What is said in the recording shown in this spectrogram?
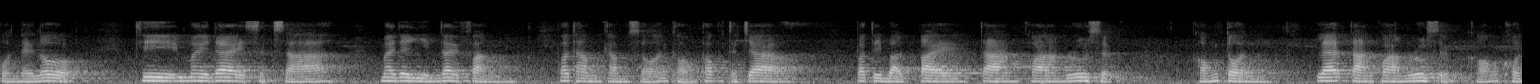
คนในโลก ที่ไม่ได้ศึกษา ไม่ได้ยินได้ฟัง พระธรรมคำสอนของพระพุทธเจ้า ปฏิบัติไปตามความรู้สึกของตน และตามความรู้สึกของคน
